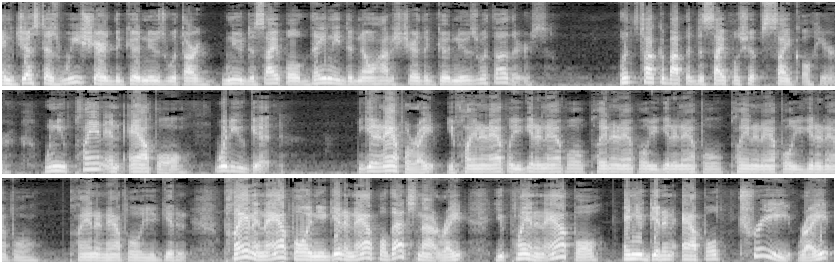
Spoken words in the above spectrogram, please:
And just as we shared the good news with our new disciple, they need to know how to share the good news with others. Let's talk about the discipleship cycle here. When you plant an apple, what do you get? You get an apple, right? You plant an apple, you get an apple, plant an apple, you get an apple, plant an apple, you get an apple, plant an apple, you get an plant an apple and you get an apple, that's not right. You plant an apple and you get an apple tree, right?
